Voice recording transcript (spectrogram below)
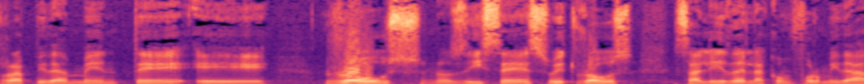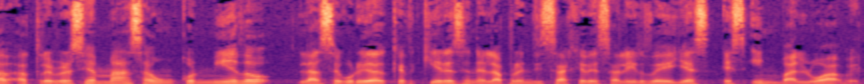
rápidamente. Eh, Rose nos dice, Sweet Rose, salir de la conformidad, atreverse más aún con miedo, la seguridad que adquieres en el aprendizaje de salir de ellas es invaluable.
